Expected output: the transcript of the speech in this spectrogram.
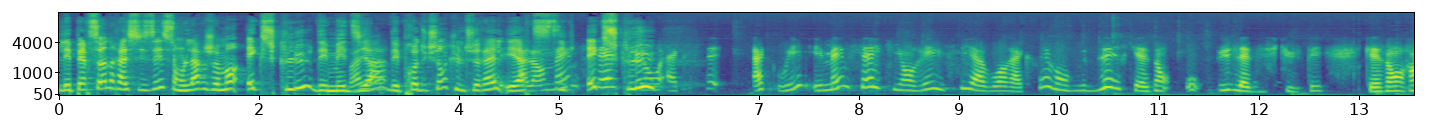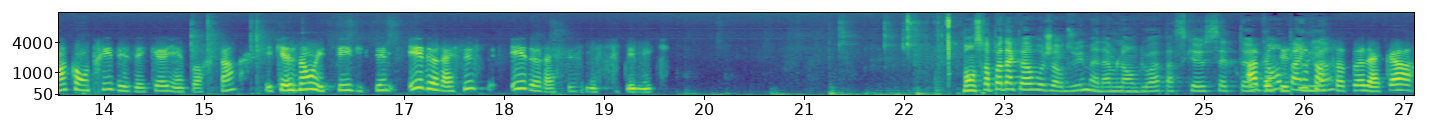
les personnes racisées sont largement exclues des médias, des productions culturelles et artistiques. exclues oui, et même celles qui ont réussi à avoir accès vont vous dire qu'elles ont eu de la difficulté, qu'elles ont rencontré des écueils importants et qu'elles ont été victimes et de racisme et de racisme systémique. Bon, on ne sera pas d'accord aujourd'hui, Madame Langlois, parce que cette ah, ben, campagne-là... ne sera pas d'accord.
